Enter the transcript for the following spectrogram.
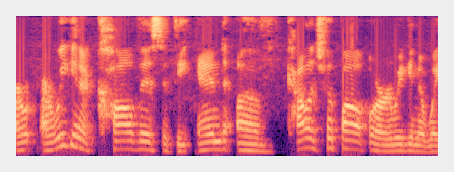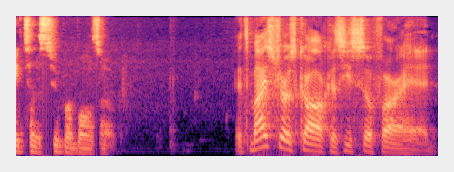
are, are we going to call this at the end of college football, or are we going to wait till the Super Bowl's over? it's Maestro's call because he's so far ahead.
